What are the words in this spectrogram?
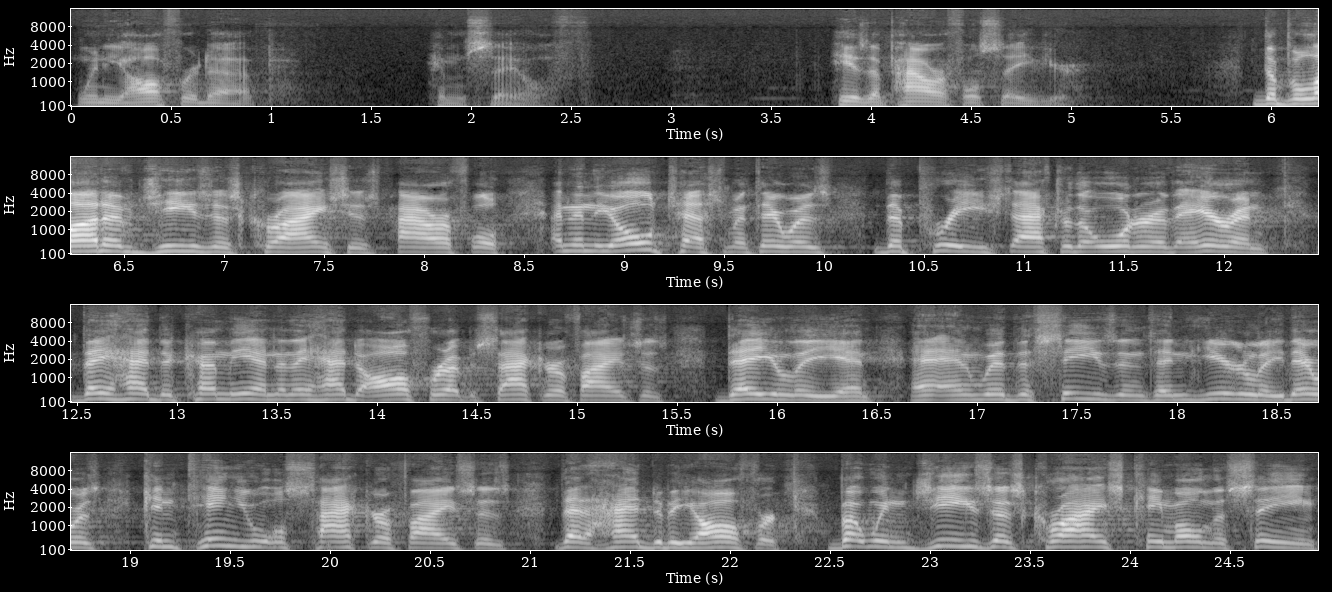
when he offered up himself. He is a powerful Savior. The blood of Jesus Christ is powerful. And in the Old Testament, there was the priest after the order of Aaron. They had to come in and they had to offer up sacrifices daily and, and with the seasons and yearly. There was continual sacrifices that had to be offered. But when Jesus Christ came on the scene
